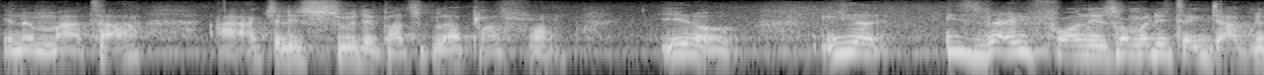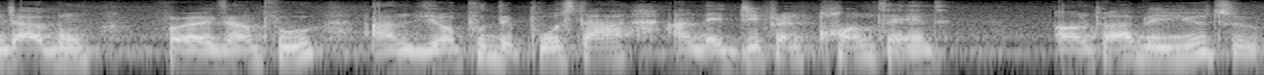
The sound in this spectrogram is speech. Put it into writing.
in a matter. I actually sued a particular platform. You know, yeah, it's very funny. Somebody take Jagun Jagun, for example, and you know put the poster and a different content on probably YouTube.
